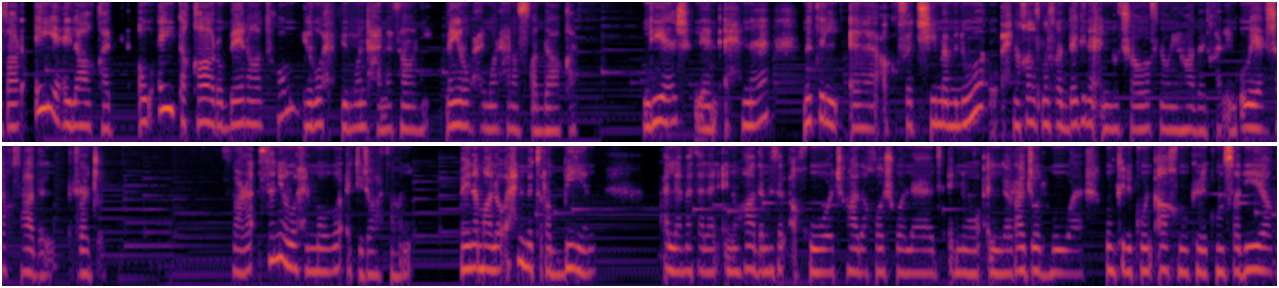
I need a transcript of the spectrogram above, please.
فصار أي علاقة أو أي تقارب بيناتهم يروح بمنحنى ثاني ما يروح بمنحنى الصداقة. ليش؟ لأن إحنا مثل آه، أكو شيء ممنوع وإحنا خلص ما صدقنا إنه تشاوفنا ويا هذا نقول ويا الشخص هذا الرجل. فرأسا يروح الموضوع اتجاه ثاني. بينما لو إحنا متربين على مثلا إنه هذا مثل أخوك هذا خوش ولد إنه الرجل هو ممكن يكون أخ ممكن يكون صديق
